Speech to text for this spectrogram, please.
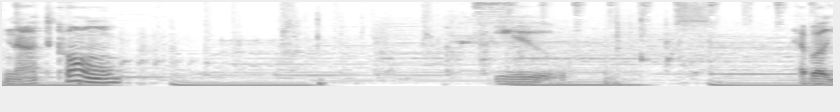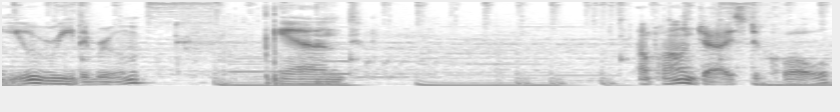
Not Cole. You. How about you read the room and apologize to Cole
